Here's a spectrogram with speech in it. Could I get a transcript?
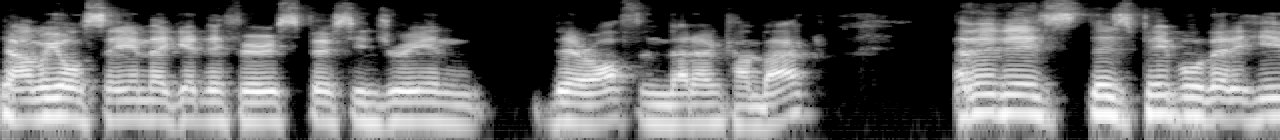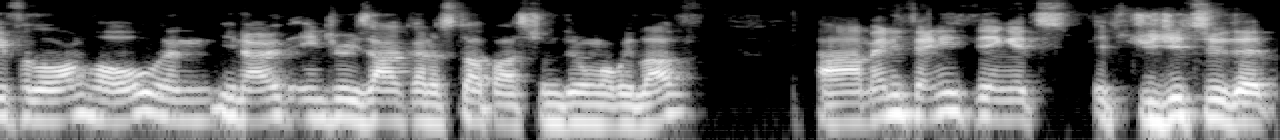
know, we all see them, they get their first first injury and they're off and they don't come back. And then there's there's people that are here for the long haul, and you know, the injuries aren't going to stop us from doing what we love. Um, and if anything, it's it's jiu-jitsu that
